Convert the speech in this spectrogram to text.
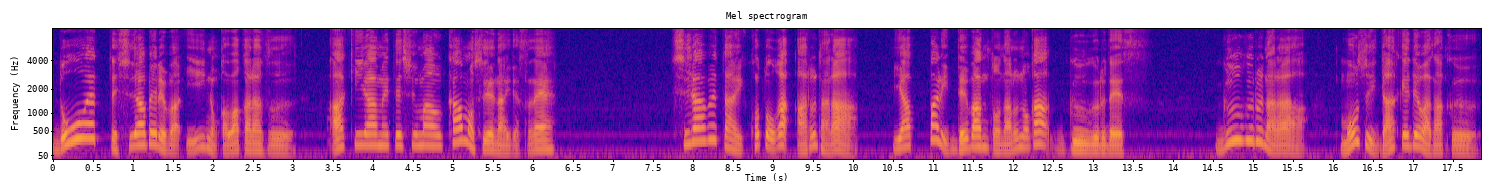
どうやって調べればいいのかわからず、諦めてしまうかもしれないですね。調べたいことがあるなら、やっぱり出番となるのが Google です。Google なら、文字だけではなく、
